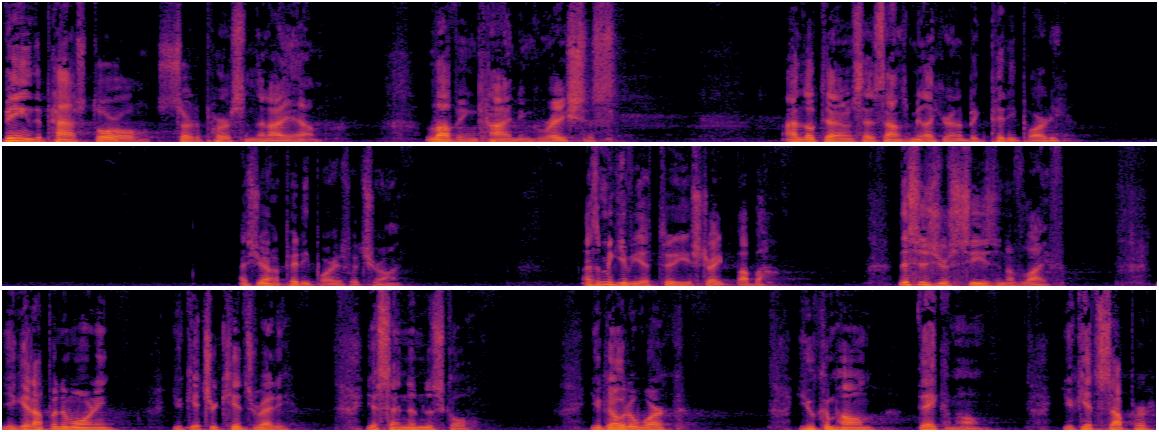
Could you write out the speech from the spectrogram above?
Being the pastoral sort of person that I am, loving, kind, and gracious. I looked at him and said, Sounds to me like you're on a big pity party. I said, You're on a pity party, is what you're on. I said, Let me give you a to you straight, Bubba. This is your season of life. You get up in the morning, you get your kids ready, you send them to school. You go to work, you come home, they come home. You get supper.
